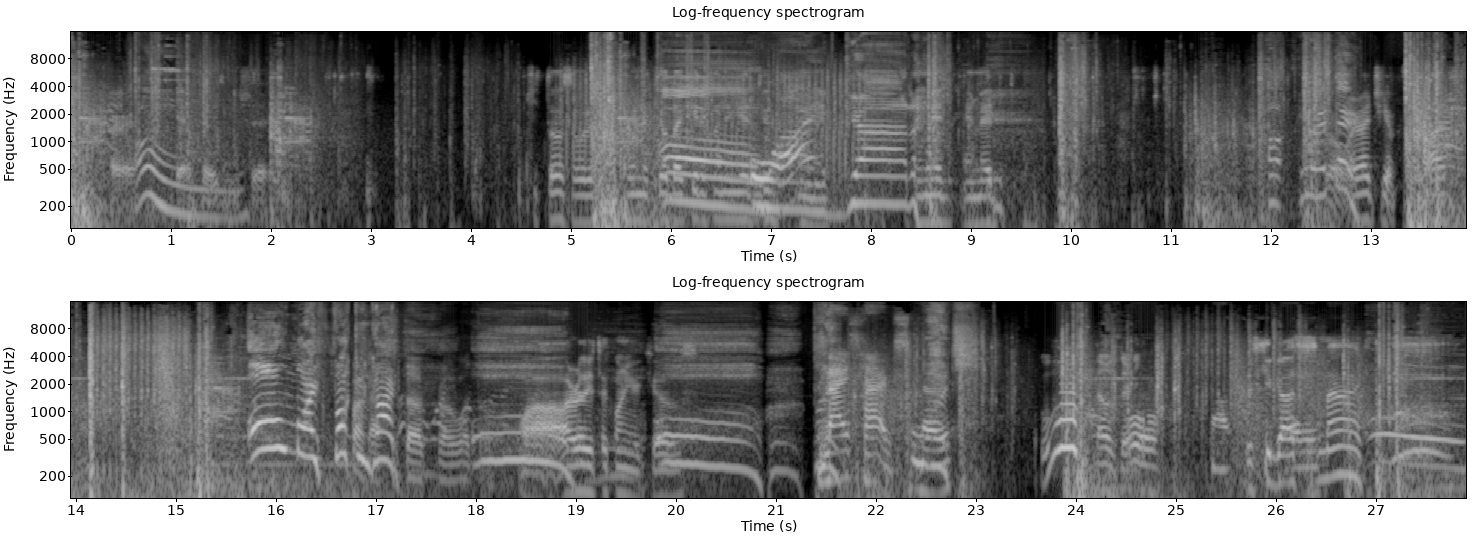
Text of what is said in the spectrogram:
Alright. Oh. Yeah, face and shit. Chistoso would have wouldn't have killed that kid if I didn't get Oh to. my god! In mid, in mid. Oh, he right Bro, there. where'd you get flashed? Oh my fucking god! Stuck, bro. What the- Oh, Wow, I really took one of your kills. Oh, bro, Nice hacks, nerd. Ooh, that was dirty. Oh, this kid got oh. smacked. Oh,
